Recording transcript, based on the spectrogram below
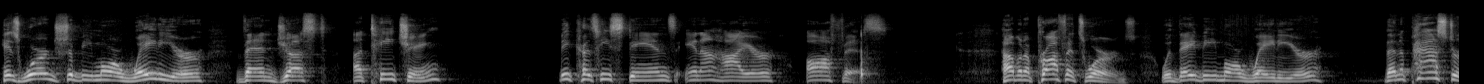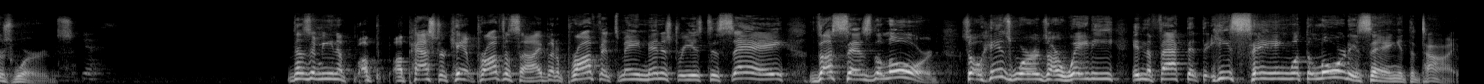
his words should be more weightier than just a teaching because he stands in a higher office. How about a prophet's words? Would they be more weightier than a pastor's words? Yes. doesn't mean a, a, a pastor can't prophesy but a prophet's main ministry is to say thus says the Lord. So his words are weighty in the fact that he's saying what the Lord is saying at the time.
